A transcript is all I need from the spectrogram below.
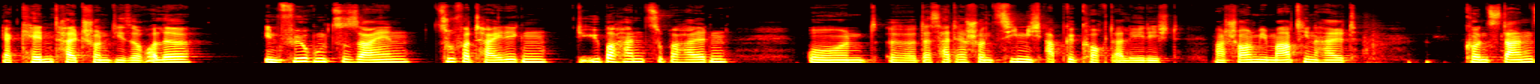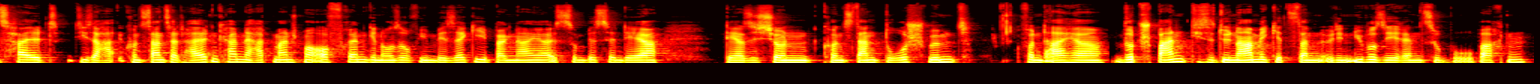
Er kennt halt schon diese Rolle, in Führung zu sein, zu verteidigen, die Überhand zu behalten. Und äh, das hat er schon ziemlich abgekocht erledigt. Mal schauen, wie Martin halt Konstanz halt, diese Konstanz halt halten kann. Er hat manchmal Offrennen, genauso wie ein Besecki. Bagnaya ist so ein bisschen der, der sich schon konstant durchschwimmt. Von daher wird spannend, diese Dynamik jetzt dann in den Überseerennen zu beobachten.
